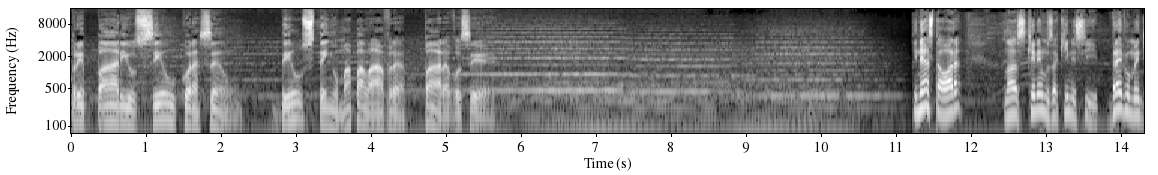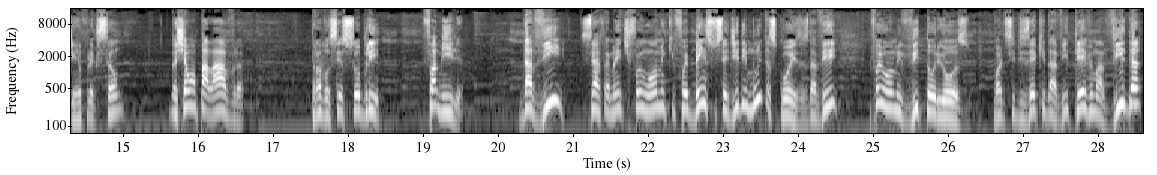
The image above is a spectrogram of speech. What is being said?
Prepare o seu coração. Deus tem uma palavra para você. E nesta hora, nós queremos aqui nesse breve momento de reflexão deixar uma palavra para você sobre família. Davi certamente foi um homem que foi bem sucedido em muitas coisas. Davi foi um homem vitorioso. Pode-se dizer que Davi teve uma vida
